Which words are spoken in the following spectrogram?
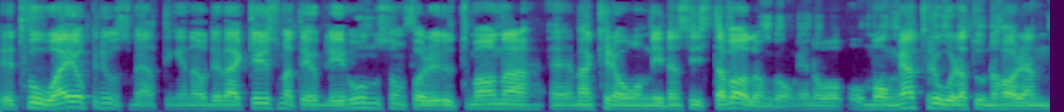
eh, tvåa i opinionsmätningarna och det verkar ju som att det blir hon som får utmana eh, Macron i den sista valomgången och, och många tror att hon har en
